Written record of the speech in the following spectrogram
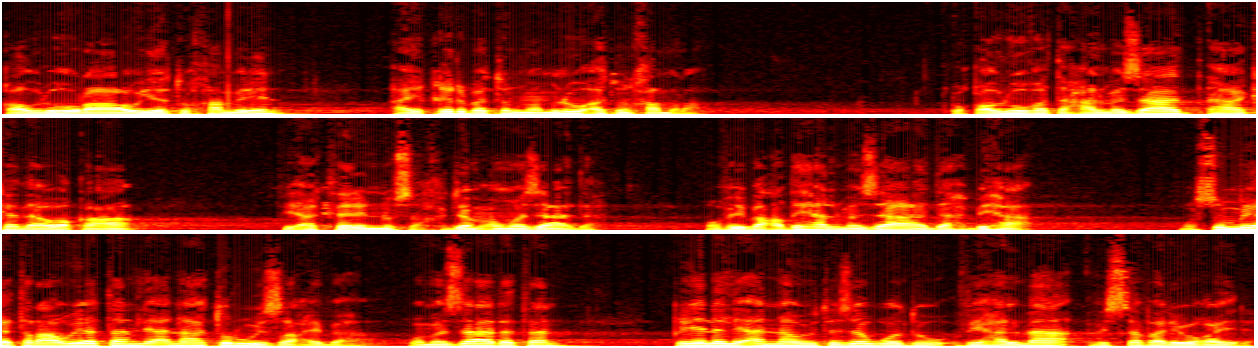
قوله راوية خمر أي قربة مملوءة خمرا. وقوله فتح المزاد هكذا وقع في أكثر النسخ جمع مزادة. وفي بعضها المزادة بها وسميت راوية لأنها تروي صاحبها ومزادة قيل لأنه يتزود فيها الماء في السفر وغيره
